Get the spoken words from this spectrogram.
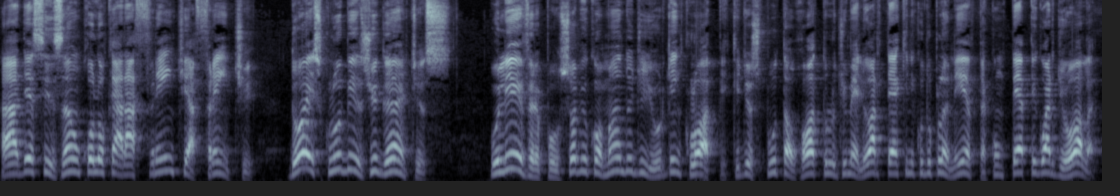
A decisão colocará frente a frente dois clubes gigantes, o Liverpool, sob o comando de Jürgen Klopp, que disputa o rótulo de melhor técnico do planeta com Pep Guardiola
